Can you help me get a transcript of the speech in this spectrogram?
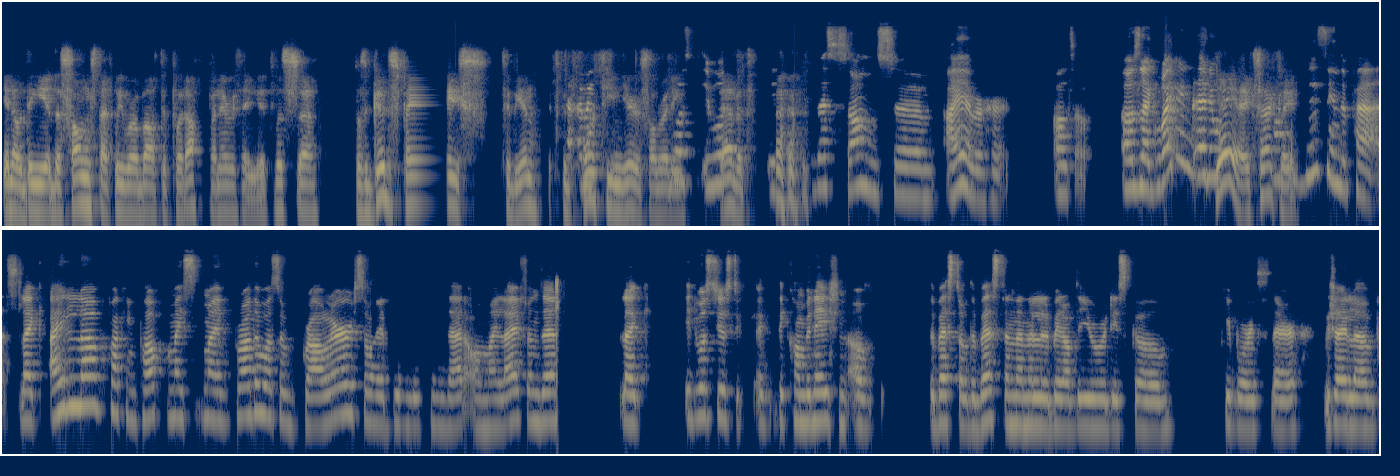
you know the the songs that we were about to put up and everything it was uh, it was a good space to be in it's been 14 I mean, years already it was, it was, Damn it. it, best songs um, i ever heard also I was like, why didn't anyone yeah, yeah exactly this in the past? Like, I love fucking pop. My my brother was a growler, so I've been listening that all my life, and then like it was just a, the combination of the best of the best, and then a little bit of the Eurodisco keyboards there, which I loved,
